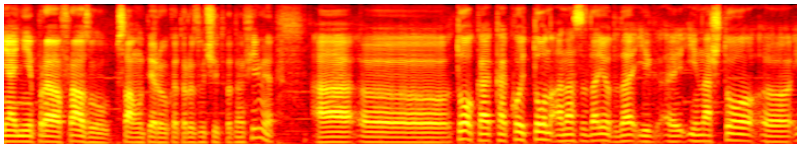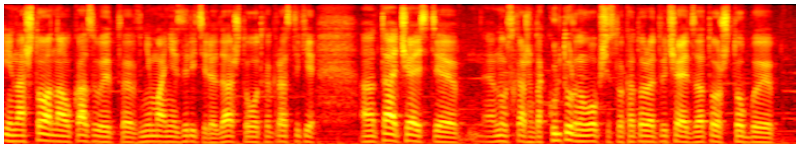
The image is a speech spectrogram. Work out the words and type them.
я не про фразу самую первую, которая звучит в этом фильме, а э, то, как, какой тон она задает, да, и, и на что, э, и на что она указывает внимание зрителя, да, что вот как раз-таки э, та часть, э, ну, скажем так, культурного общества, которая отвечает за то, чтобы Э,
